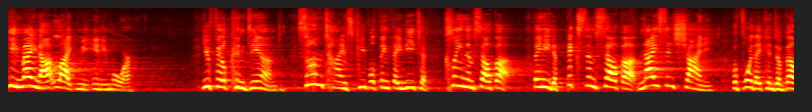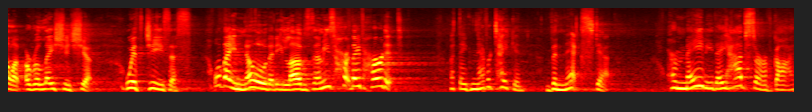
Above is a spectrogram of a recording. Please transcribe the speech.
He may not like me anymore. You feel condemned. Sometimes people think they need to clean themselves up, they need to fix themselves up nice and shiny before they can develop a relationship with Jesus. Well, they know that he loves them, He's heard, they've heard it but they've never taken the next step. Or maybe they have served God,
